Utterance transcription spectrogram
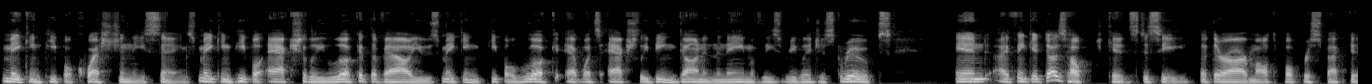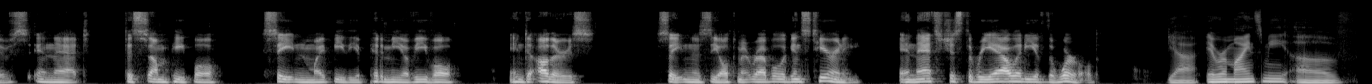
making people question these things, making people actually look at the values, making people look at what's actually being done in the name of these religious groups. And I think it does help kids to see that there are multiple perspectives, and that to some people, Satan might be the epitome of evil, and to others, Satan is the ultimate rebel against tyranny. And that's just the reality of the world. Yeah. It reminds me of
